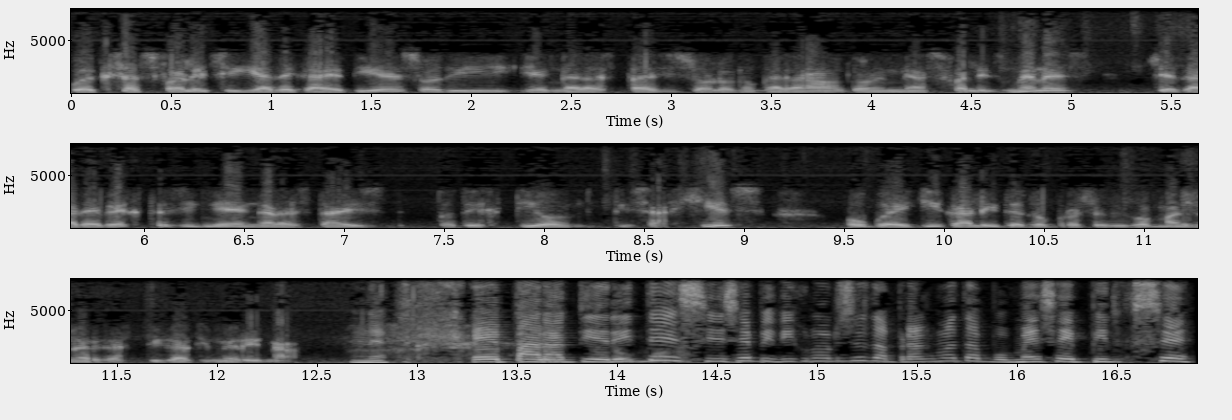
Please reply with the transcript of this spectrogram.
που εξασφάλισε για δεκαετίες ότι οι εγκαταστάσεις όλων των καταναλωτών είναι ασφαλισμένες και κατ' επέκταση και οι εγκαταστάσεις των δικτύων της αρχής όπου εκεί καλείται το προσωπικό μας να εργαστεί καθημερινά. Ναι. Ε, παρατηρείτε εσείς, επειδή γνωρίζετε τα πράγματα από μέσα, υπήρξε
